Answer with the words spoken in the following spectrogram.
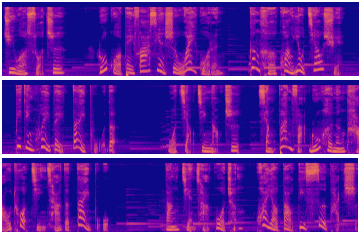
据我所知，如果被发现是外国人，更何况又教学，必定会被逮捕的。我绞尽脑汁想办法，如何能逃脱警察的逮捕。当检查过程。快要到第四排时，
